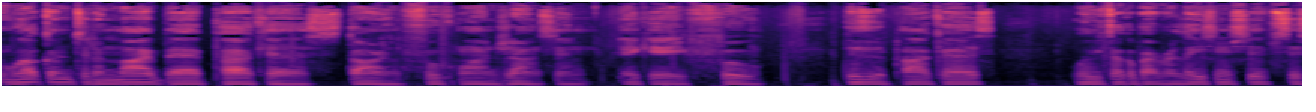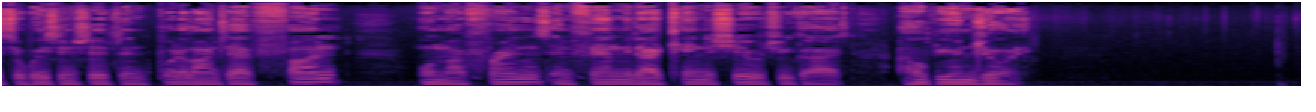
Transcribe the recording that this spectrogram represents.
Welcome to the My Bad Podcast starring Fuquan Johnson, aka Fu. This is a podcast where we talk about relationships, situationships, and borderline to have fun with my friends and family that I came to share with you guys. I hope you enjoy.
